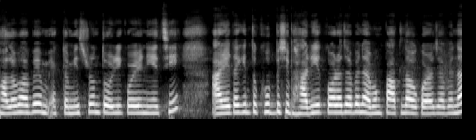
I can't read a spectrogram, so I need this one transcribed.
ভালোভাবে একটা মিশ্রণ তৈরি করে নিয়েছি। আর এটা কিন্তু খুব বেশি ভারী করা যাবে না এবং পাতলাও করা যাবে না।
